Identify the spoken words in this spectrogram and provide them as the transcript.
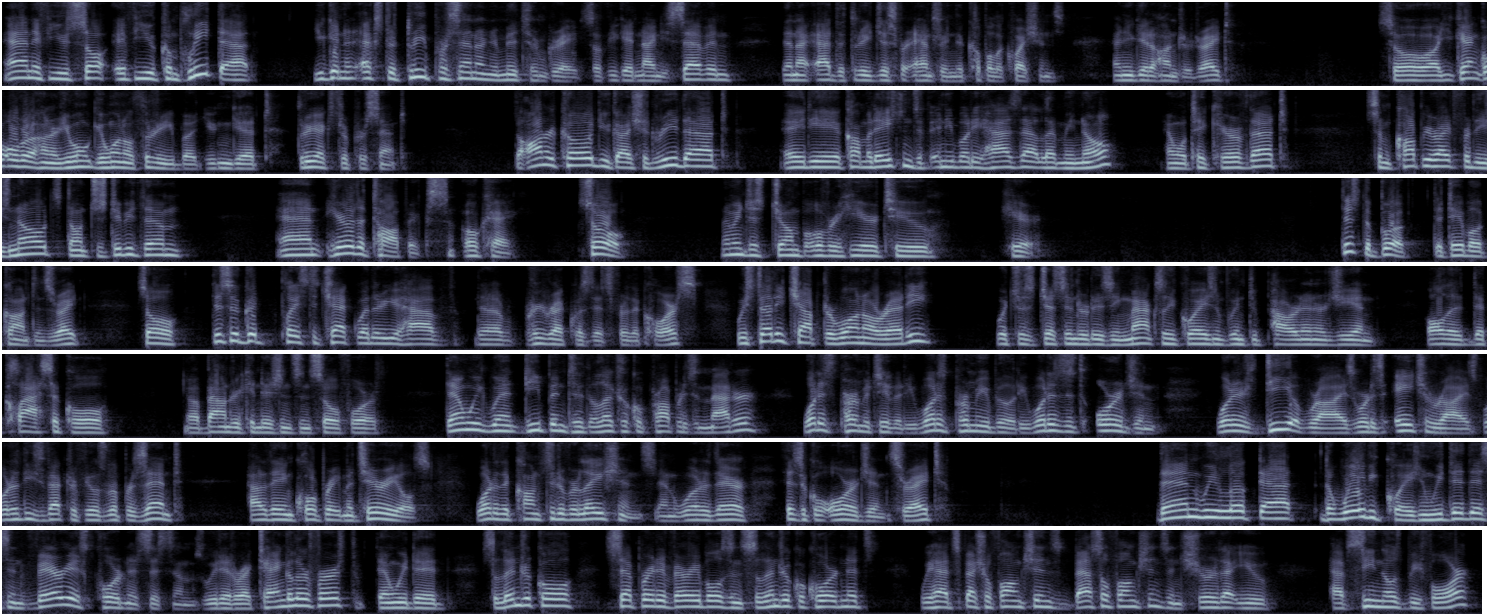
And if you saw, if you complete that, you get an extra 3% on your midterm grade. So if you get 97, then I add the three just for answering the couple of questions and you get 100, right? So uh, you can't go over 100. You won't get 103, but you can get three extra percent. The honor code, you guys should read that. ADA accommodations, if anybody has that, let me know and we'll take care of that. Some copyright for these notes, don't distribute them. And here are the topics. Okay, so let me just jump over here to here. This is the book, the table of contents, right? So this is a good place to check whether you have the prerequisites for the course. We studied chapter one already, which is just introducing Maxwell equations, went through power and energy and all the, the classical uh, boundary conditions and so forth. Then we went deep into the electrical properties of matter. What is permittivity? What is permeability? What is its origin? What does D arise? Where does H arise? What do these vector fields represent? How do they incorporate materials? What are the constitutive relations and what are their physical origins, right? Then we looked at the wave equation. We did this in various coordinate systems. We did rectangular first, then we did cylindrical, separated variables and cylindrical coordinates. We had special functions, Bessel functions, ensure that you have seen those before.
